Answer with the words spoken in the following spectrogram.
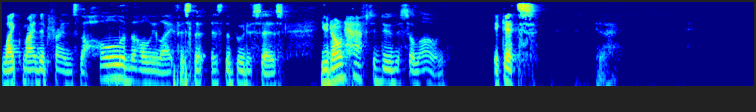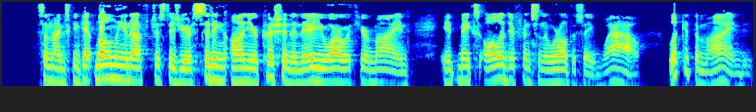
Like-minded friends, the whole of the holy life, as the as the Buddha says. You don't have to do this alone. It gets, you know, sometimes can get lonely enough just as you're sitting on your cushion and there you are with your mind. It makes all the difference in the world to say, wow, look at the mind.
